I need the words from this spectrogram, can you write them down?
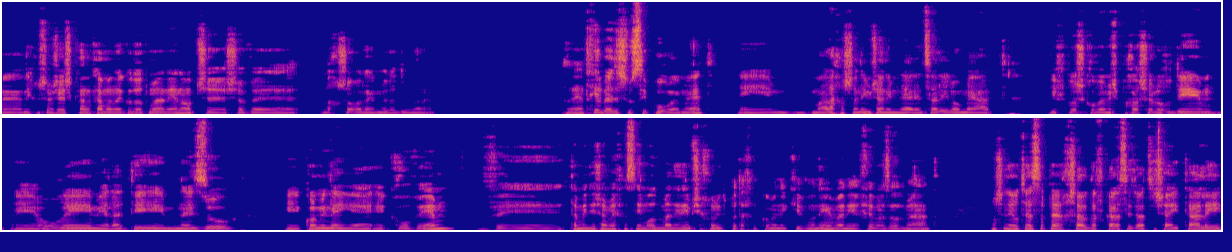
ואני חושב שיש כאן כמה נקודות מעניינות ששווה לחשוב עליהן ולדון עליהן. אז אני אתחיל באיזשהו סיפור האמת. במהלך השנים שאני מנהל יצא לי לא מעט לפגוש קרובי משפחה של עובדים, הורים, ילדים, בני זוג, כל מיני קרובים, ותמיד יש שם יחסים מאוד מעניינים שיכולים להתפתח לכל מיני כיוונים ואני ארחיב על זה עוד מעט. מה שאני רוצה לספר עכשיו דווקא על הסיטואציה שהייתה לי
